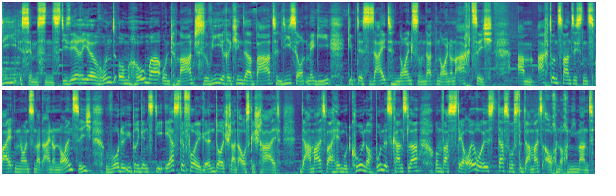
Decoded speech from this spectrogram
Die Simpsons, die Serie rund um Homer und Marge sowie ihre Kinder Bart, Lisa und Maggie, gibt es seit 1989. Am 28.02.1991 wurde übrigens die erste Folge in Deutschland ausgestrahlt. Damals war Helmut Kohl noch Bundeskanzler und was der Euro ist, das wusste damals auch noch niemand.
